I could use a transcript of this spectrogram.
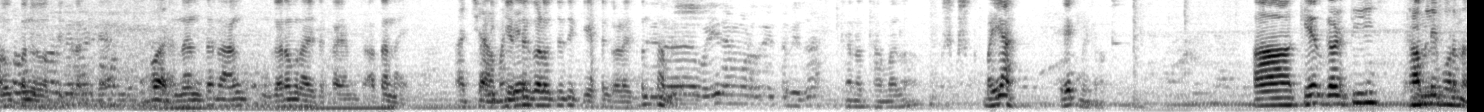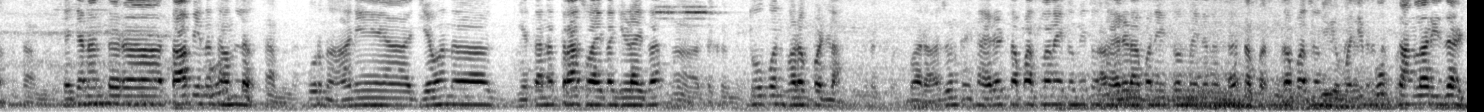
झोप पण व्यवस्थित लागते बरं. नंतर अंग गरम राहायचं कायम. आता नाही. अच्छा आणि म्हणजे केस गळत होते केस गळायचे पण थांबले. त्यानं थांबायला. भैया एक मिनिट. केस गळती थांबली पूर्ण. थांबले. त्याच्यानंतर अं, ताप येणं थांबलं. थांबला. पूर्ण. आणि अं, जेवण अं, घेताना त्रास व्हायचा गिळायचा. हा आता कमी तो पण फरक पडला. फरक पडला. बरं अजून काही थायरॉइड तपासला नाही तुम्ही? तो थायरॉइड आपण एक दोन महिन्यानंतर तपासून तपासून घेऊ. म्हणजे खूप चांगला रिझल्ट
